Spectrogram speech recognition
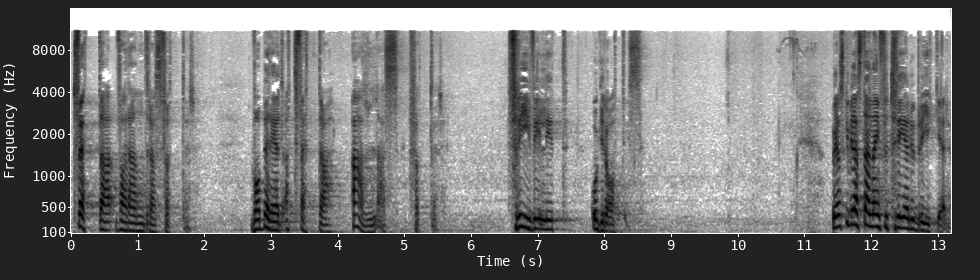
Tvätta varandras fötter. Var beredd att tvätta allas fötter. Frivilligt och gratis. Och jag skulle vilja stanna inför tre rubriker.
